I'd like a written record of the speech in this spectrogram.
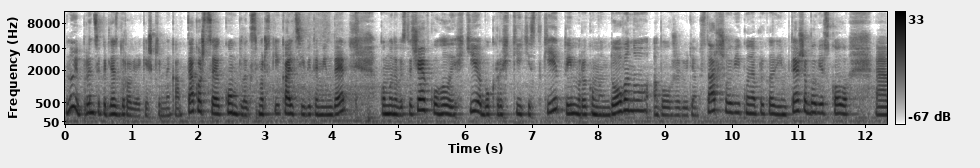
Ну і в принципі для здоров'я кишківника. Також це комплекс морський кальцій, вітамін Д. Кому не вистачає, в кого легкі або крихкі кістки, тим рекомендовано, або вже людям старшого віку, наприклад, їм теж обов'язково е,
